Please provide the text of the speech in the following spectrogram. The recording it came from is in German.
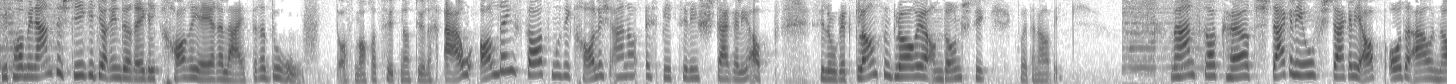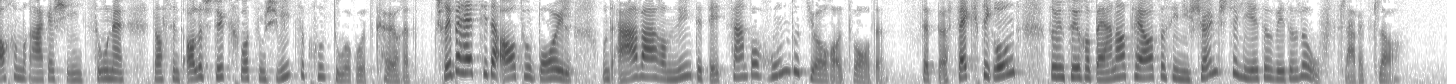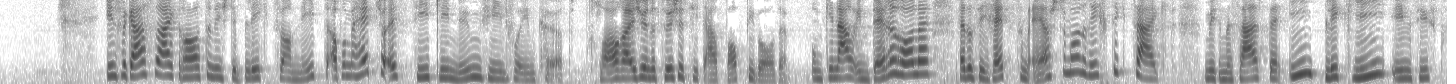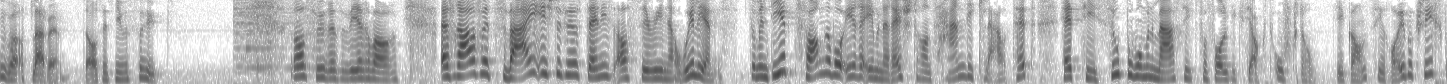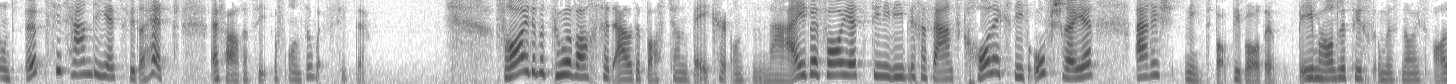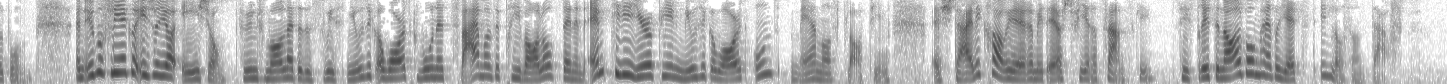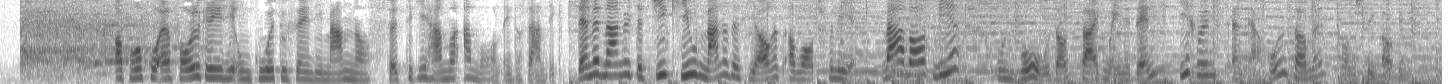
Die Prominenten steigen ja in der Regel Karriereleitern durch. Das machen sie heute natürlich auch. Allerdings geht es musikalisch auch noch ein bisschen Stegeli ab. Sie schauen Glanz und Gloria am Donnerstag. Guten Abend. Wir haben es gerade gehört, Stegeli auf, Stegeli ab oder auch nach dem Regen scheint die Sonne. Das sind alles Stücke, die zum Schweizer Kulturgut gehören. Geschrieben hat sie der Arthur Boyle und er wäre am 9. Dezember 100 Jahre alt geworden. Der perfekte Grund, so im Zürcher Bernhard Theater seine schönsten Lieder wieder aufs Leben zu lassen. In Vergessenheit geraten ist der Blick zwar nicht, aber man hat schon ein Zeitchen nicht mehr viel von ihm gehört. Klar, er ist in der Zwischenzeit auch Papi geworden. Und genau in dieser Rolle hat er sich jetzt zum ersten Mal richtig gezeigt. Mit einem seltenen Einblick in sein Privatleben. Das sind die News für heute. Was für ein Wirrwarr. Eine Frau für zwei ist dafür das Tennis als Serena Williams. Um einen Dieb zu fangen, der ihr in einem Restaurant das Handy geklaut hat, hat sie Superwoman-mässig die Verfolgungsjagd aufgenommen. Die ganze Räubergeschichte und ob sie das Handy jetzt wieder hat, erfahren Sie auf unserer Webseite. Freude über Zuwachs hat auch der Bastian Baker. Und nein, bevor jetzt seine weiblichen Fans kollektiv aufschreien, er ist nicht Papi geworden. Bei ihm handelt es sich um ein neues Album. Ein Überflieger ist er ja eh schon. Fünfmal hat er den Swiss Music Award gewonnen, zweimal den Privalo, dann den MTV European Music Award und mehrmals Platin. Eine steile Karriere mit erst 24. Sein drittes Album hat er jetzt in Lausanne getauft. Apropos erfolgreiche und gut aussehende Männer, solche haben wir auch morgen in der Sendung. Dann wird man mit der GQ Männer des Jahres Award verliehen. Wer was wie und wo, das zeigen wir Ihnen dann. Ich wünsche einen erholsamen Donnerstagabend.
